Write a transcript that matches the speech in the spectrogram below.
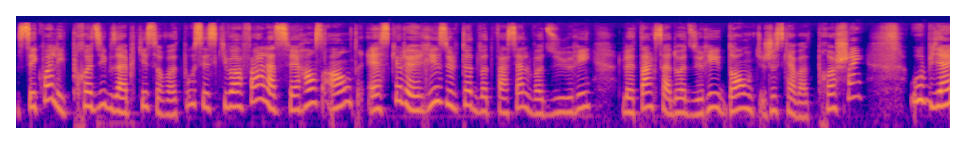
C'est quoi les produits que vous appliquez sur votre peau? C'est ce qui va faire la différence entre est-ce que le résultat de votre facial va durer le temps que ça doit durer, donc jusqu'à votre prochain ou bien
